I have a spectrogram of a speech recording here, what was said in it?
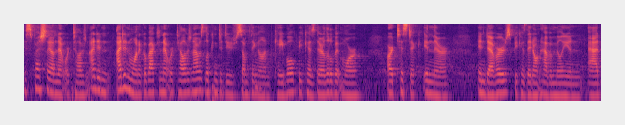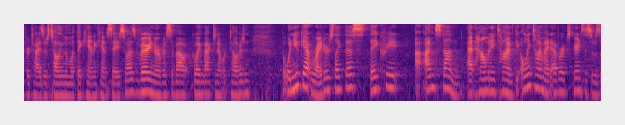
especially on network television. I didn't. I didn't want to go back to network television. I was looking to do something on cable because they're a little bit more artistic in their endeavors because they don't have a million advertisers telling them what they can and can't say. So I was very nervous about going back to network television. But when you get writers like this, they create. I'm stunned at how many times. The only time I'd ever experienced this was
